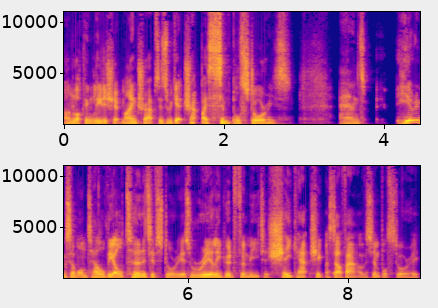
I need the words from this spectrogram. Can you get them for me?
Unlocking Leadership Mind Traps, is we get trapped by simple stories. And hearing someone tell the alternative story is really good for me to shake out, shake myself out of a simple story.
